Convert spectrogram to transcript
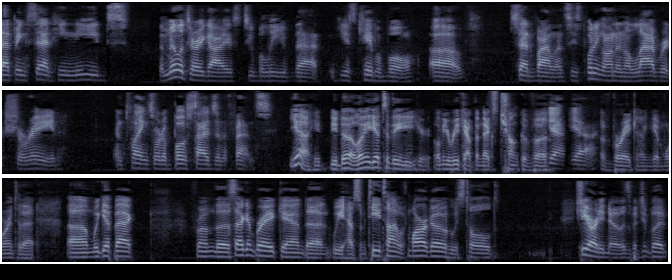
That being said, he needs the military guys to believe that he is capable of said violence. He's putting on an elaborate charade and playing sort of both sides of the fence. Yeah, he, he does. Let me get to the here. Let me recap the next chunk of uh, Yeah, yeah. of break, and we can get more into that. Um, we get back from the second break, and uh, we have some tea time with Margot, who's told she already knows, but but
